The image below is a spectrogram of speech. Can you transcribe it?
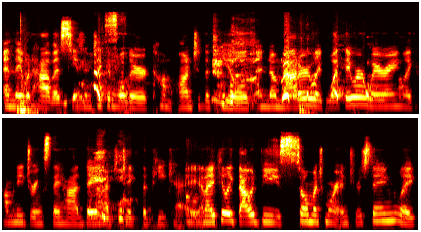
and they would have a season ticket holder come onto the field and no matter like what they were wearing, like how many drinks they had, they had to take the PK. Oh. And I feel like that would be so much more interesting. Like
